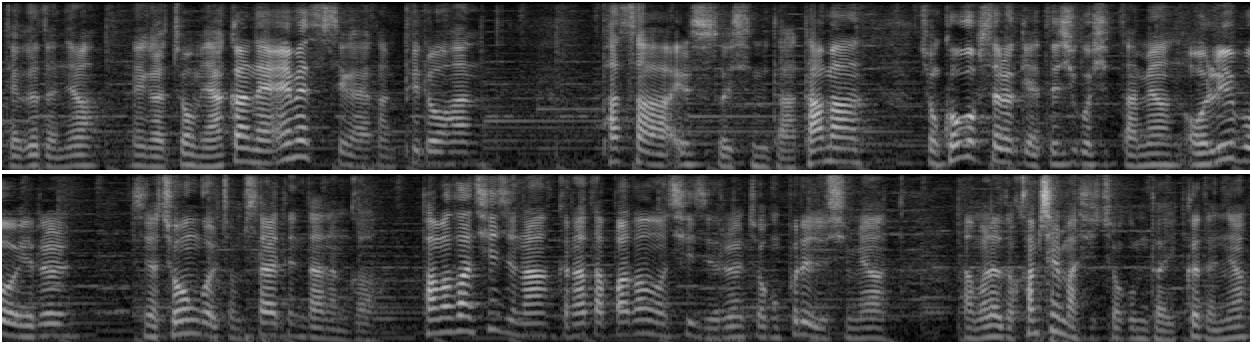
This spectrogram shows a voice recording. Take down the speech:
되거든요. 그러니까 좀 약간의 MSG가 약간 필요한 파스타일 수도 있습니다. 다만 좀 고급스럽게 드시고 싶다면 올리브오일을 진짜 좋은 걸 좀 써야 된다는 거. 파마산 치즈나 그라다 바다노 치즈를 조금 뿌려주시면 아무래도 감칠맛이 조금 더 있거든요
